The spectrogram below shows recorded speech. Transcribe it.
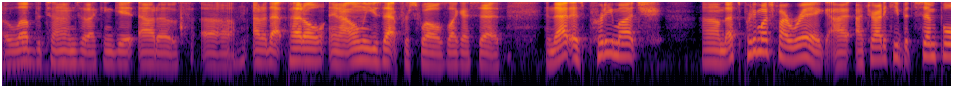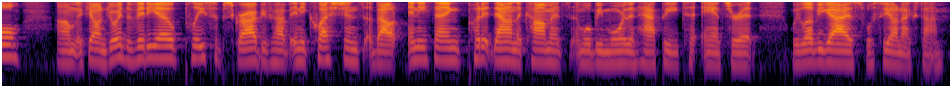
I love the tones that I can get out of uh, out of that pedal, and I only use that for swells, like I said. And that is pretty much um, that's pretty much my rig. I, I try to keep it simple. Um, if y'all enjoyed the video, please subscribe. If you have any questions about anything, put it down in the comments and we'll be more than happy to answer it. We love you guys. We'll see y'all next time.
